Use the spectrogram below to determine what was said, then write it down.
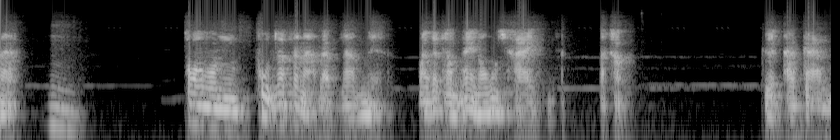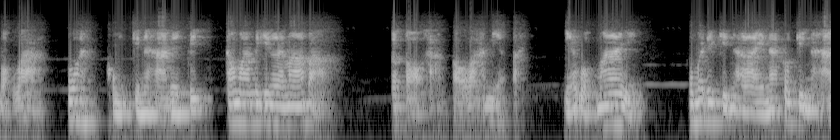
มาก อืม พอมันพูดลักษณะแบบนั้นเนี่ย มันก็ทำให้น้องผู้ชายนะครับ เกิดอาการบอกว่าโอ้ยคงกินอาหารเป็นพิษกลางวันไม่กินอะไรมาหรือเปล่า ก็ต่อขานต่อว่าเมียไปเมียบอกไม่ก็ไม่ได้กินอะไรนะก็กินอาหาร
